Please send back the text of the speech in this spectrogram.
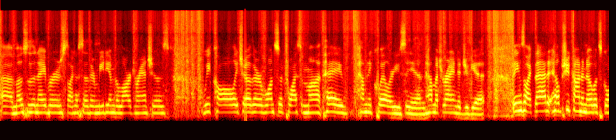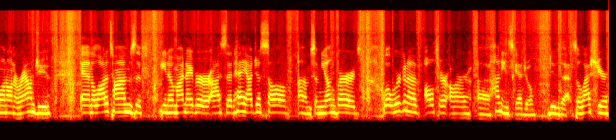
Uh, most of the neighbors, like I said, they're medium to large ranches we call each other once or twice a month. Hey, how many quail are you seeing? How much rain did you get? Things like that. It helps you kind of know what's going on around you. And a lot of times, if you know my neighbor or I said, "Hey, I just saw um, some young birds," well, we're going to alter our uh, hunting schedule due to that. So last year,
